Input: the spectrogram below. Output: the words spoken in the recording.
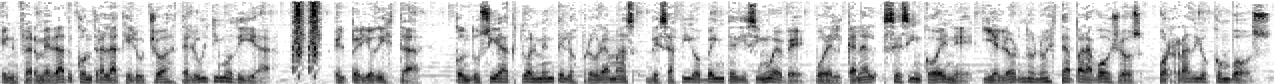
enfermedad contra la que luchó hasta el último día. El periodista conducía actualmente los programas Desafío 2019 por el canal C5N y El Horno no está para bollos por Radio con Voz.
